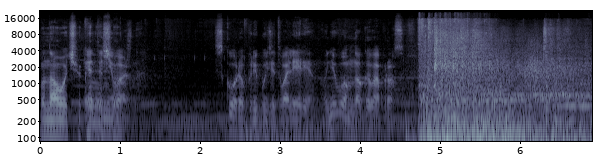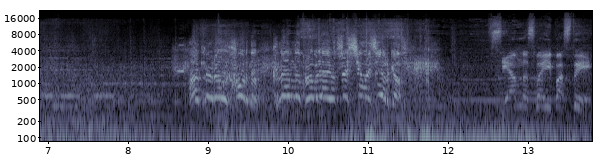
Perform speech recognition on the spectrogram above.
Вона очі, Это не звісно. важно. Скоро прибудет Валериан, у него много вопросов. Адмирал Хорнер, к нам направляются силы зергов! Всем на свои посты!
